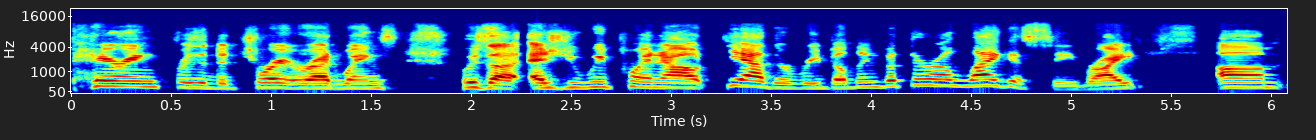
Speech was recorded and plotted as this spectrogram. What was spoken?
pairing for the Detroit Red Wings was a, as you we point out, yeah, they're rebuilding, but they're a legacy, right? Um,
